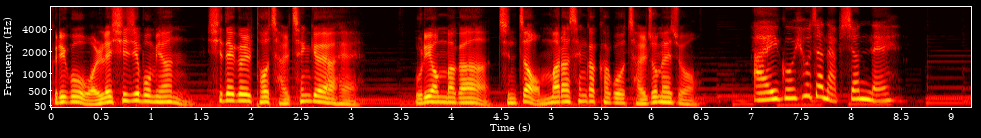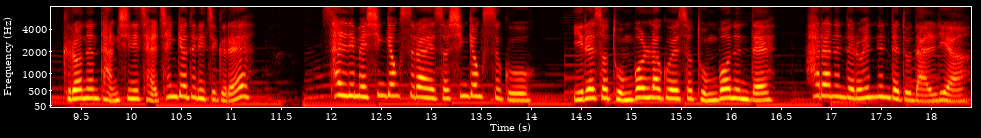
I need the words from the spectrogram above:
그리고 원래 시집 오면 시댁을 더 잘 챙겨야 해. 우리 엄마가 진짜 엄마라 생각하고 잘 좀 해줘. 아이고 효자 납셨네. 그러는 당신이 잘 챙겨드리지 그래? 살림에 신경 쓰라 해서 신경 쓰고 일해서 돈 벌라고 해서 돈 버는데 하라는 대로 했는데도 난리야.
